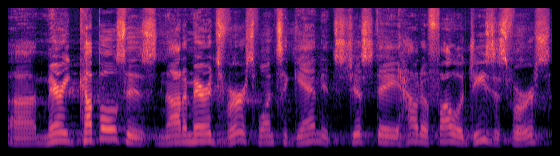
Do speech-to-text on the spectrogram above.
uh, married couples is not a marriage verse. Once again, it's just a how to follow Jesus verse.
